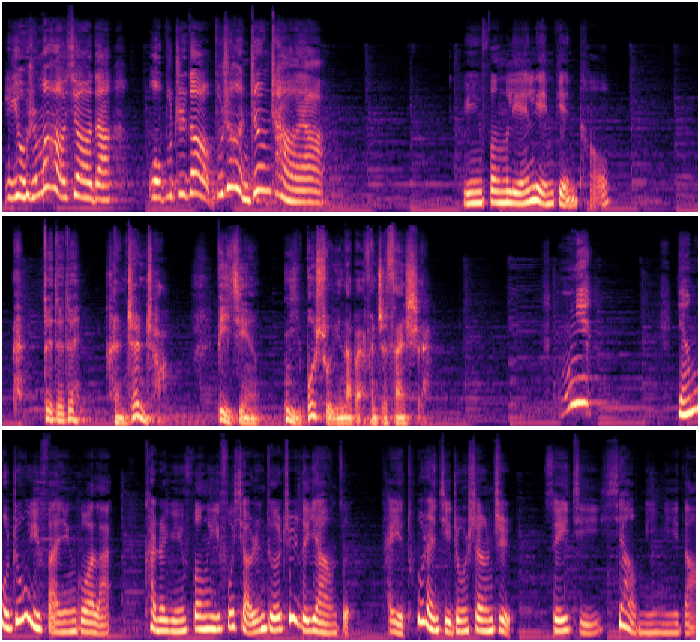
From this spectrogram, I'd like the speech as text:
有什么好笑的？我不知道，不是很正常呀。”云峰连连点头，对对对，很正常，毕竟你不属于那百分之三十。你，杨母终于反应过来，看着云峰一副小人得志的样子，他也突然急中生智，随即笑眯眯道：“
